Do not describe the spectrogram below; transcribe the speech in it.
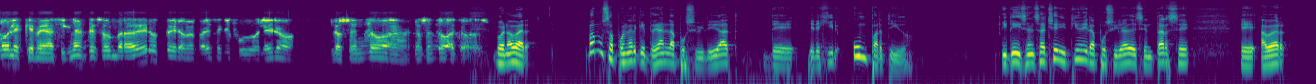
roles que me asignaste son verdaderos, pero me parece que futbolero los engloba, los engloba a todos. Bueno, a ver, vamos a poner que te dan la posibilidad de elegir un partido. Y te dicen, Sacheri tiene la posibilidad de sentarse eh, a ver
